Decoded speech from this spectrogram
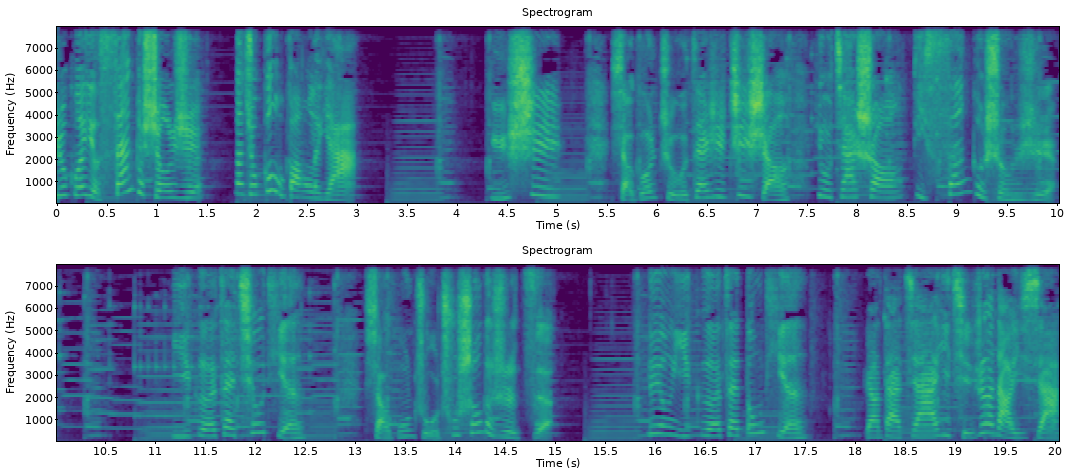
如果有三个生日，那就更棒了呀。”于是，小公主在日志上又加上第三个生日，一个在秋天。小公主出生的日子，另一个在冬天，让大家一起热闹一下；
